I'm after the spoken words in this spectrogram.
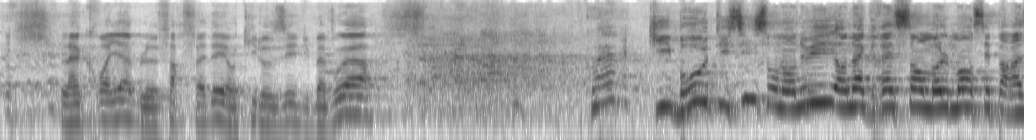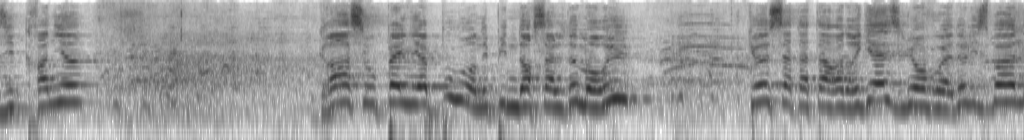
l'incroyable farfadet ankylosé du bavoir. Quoi Qui broute ici son ennui en agressant mollement ses parasites crâniens. Grâce au peigne à poux en épine dorsale de morue, que sa tata Rodriguez lui envoie de Lisbonne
